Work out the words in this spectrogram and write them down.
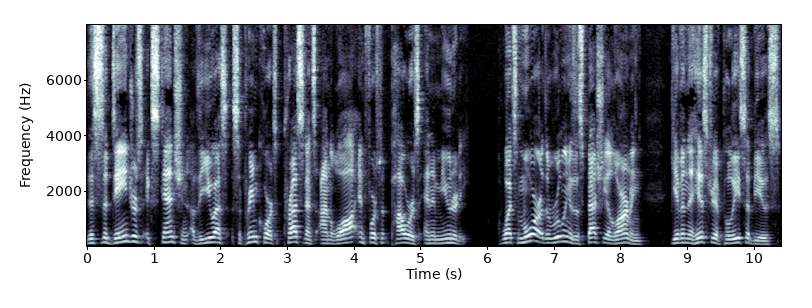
This is a dangerous extension of the U.S. Supreme Court's precedents on law enforcement powers and immunity. What's more, the ruling is especially alarming given the history of police abuse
